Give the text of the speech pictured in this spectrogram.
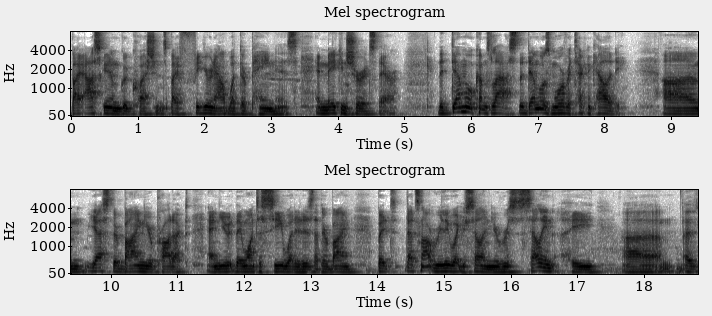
by asking them good questions, by figuring out what their pain is and making sure it's there. The demo comes last. The demo is more of a technicality. Um, yes, they're buying your product and you they want to see what it is that they're buying, but that's not really what you're selling. You're selling a, um, a,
